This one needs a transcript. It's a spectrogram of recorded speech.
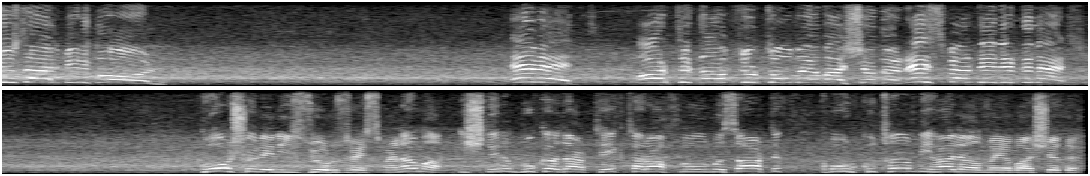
güzel bir gol. Evet, artık absürt olmaya başladı. Resmen delirdiler. Gol şöleni izliyoruz resmen ama işlerin bu kadar tek taraflı olması artık korkutan bir hal almaya başladı.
